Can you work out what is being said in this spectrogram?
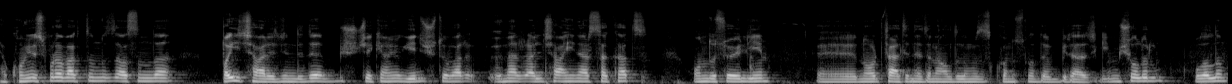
Ya Konyaspor'a baktığımızda aslında Bayiç haricinde de bir şut çeken yok. 7 şutu var. Ömer Ali Şahiner sakat. Onu da söyleyeyim. E, Nordfeld'i neden aldığımız konusunda da birazcık inmiş olurum, olalım.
